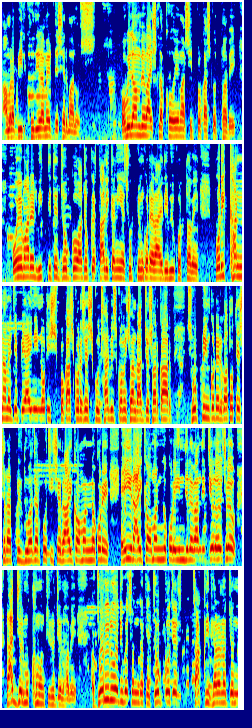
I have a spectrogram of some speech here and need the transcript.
আমরা বীর ক্ষুদিরামের দেশের মানুষ। অবিলম্বে বাইশ লক্ষ ওএমআর সিট প্রকাশ করতে হবে। ওএমআর এর ভিত্তিতে যোগ্য অযোগ্যের তালিকা নিয়ে সুপ্রিম কোর্টে রায় রিভিউ করতে হবে। পরীক্ষার নামে যে বেআইনি নোটিশ প্রকাশ করেছে স্কুল সার্ভিস কমিশন রাজ্য সরকার, সুপ্রিম কোর্টের গত তেসরা এপ্রিল দু হাজার পঁচিশের রায়কে অমান্য করে, এই রায়কে অমান্য করে ইন্দিরা গান্ধীর জেল হয়েছিল, রাজ্যের মুখ্যমন্ত্রীরও জেল হবে। জরুরি অধিবেশনকে যোগ্য যে চাকরি ফেরানোর জন্য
